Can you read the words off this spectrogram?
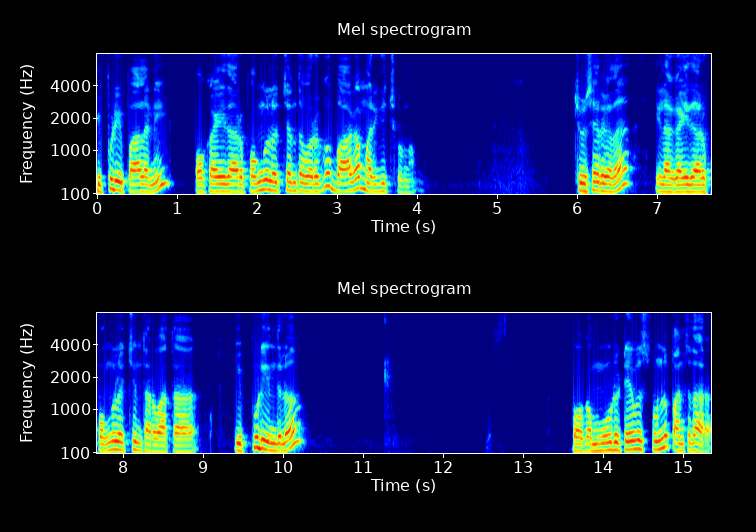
ఇప్పుడు ఈ పాలని ఒక ఐదారు పొంగులు వచ్చేంత వరకు బాగా మరిగించుకుందాం. చూశారు కదా? ఇలాగ ఐదారు పొంగులు వచ్చిన తర్వాత ఇప్పుడు ఇందులో ఒక మూడు టేబుల్ స్పూన్లు పంచదార.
